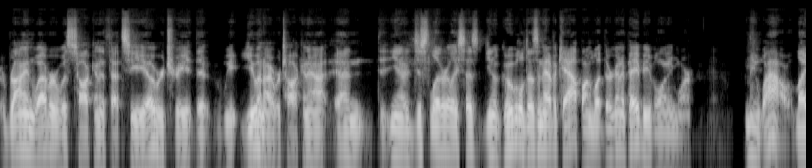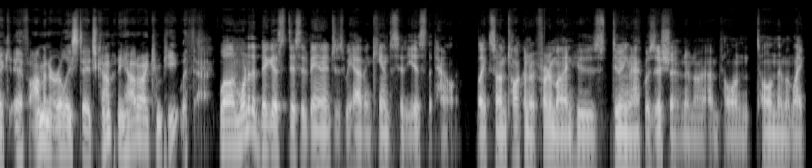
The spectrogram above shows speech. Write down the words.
ryan weber was talking at that ceo retreat that we you and i were talking at and you know just literally says you know google doesn't have a cap on what they're going to pay people anymore i mean wow like if i'm an early stage company how do i compete with that Well, and one of the biggest disadvantages we have in Kansas City is the talent. Like, so I'm talking to a friend of mine who's doing an acquisition, and I, I'm telling telling them, I'm like,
